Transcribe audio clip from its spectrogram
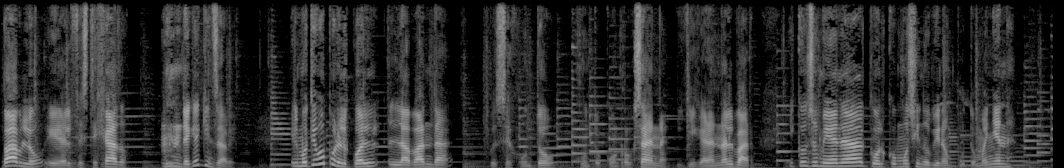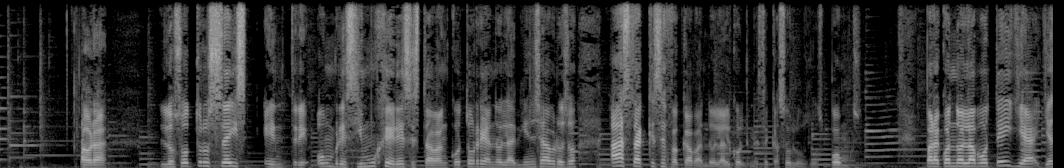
Pablo era el festejado. ¿De qué quién sabe? El motivo por el cual la banda pues, se juntó junto con Roxana y llegaran al bar y consumieran alcohol como si no hubiera un puto mañana. Ahora, los otros seis, entre hombres y mujeres, estaban cotorreándola bien sabroso hasta que se fue acabando el alcohol, en este caso los dos pomos. Para cuando la botella, ya,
